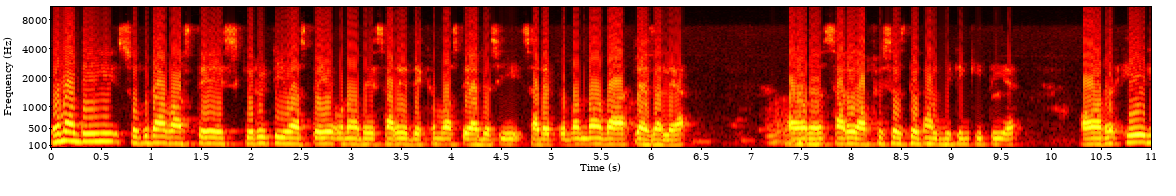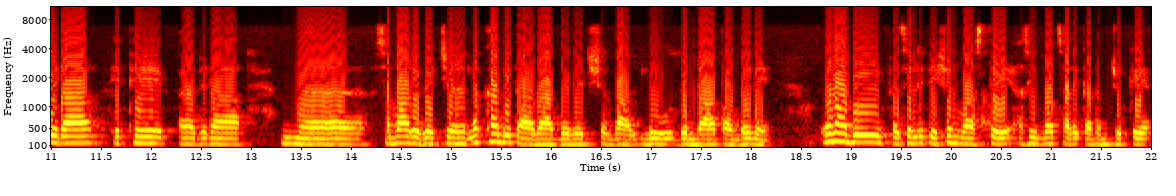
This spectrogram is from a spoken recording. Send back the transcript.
ਉਹਨਾਂ ਦੀ ਸੁਵਿਧਾ ਵਾਸਤੇ ਸਿਕਿਉਰਿਟੀ ਵਾਸਤੇ, ਉਹਨਾਂ ਦੇ ਸਾਰੇ ਦੇਖਣ ਵਾਸਤੇ ਅੱਜ ਅਸੀਂ ਸਾਰੇ ਪ੍ਰਬੰਧਾਂ ਦਾ ਜਾਇਜ਼ਾ ਲਿਆ ਔਰ ਸਾਰੇ ਆਫੀਸਰਸ ਦੇ ਨਾਲ ਮੀਟਿੰਗ ਕੀਤੀ ਹੈ ਔਰ ਇਹ ਜਿਹੜਾ ਇੱਥੇ ਜਿਹੜਾ ਸਭਾ ਦੇ ਵਿੱਚ ਲੱਖਾਂ ਦੀ ਤਾਦਾਦ ਦੇ ਵਿੱਚ ਸ਼ਰਧਾਲੂ ਦਿਨ ਰਾਤ ਆਉਂਦੇ ਨੇ, ਉਹਨਾਂ ਦੀ ਫੈਸਿਲਿਟੇਸ਼ਨ ਵਾਸਤੇ ਅਸੀਂ ਬਹੁਤ ਸਾਰੇ ਕਦਮ ਚੁੱਕੇ ਆ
